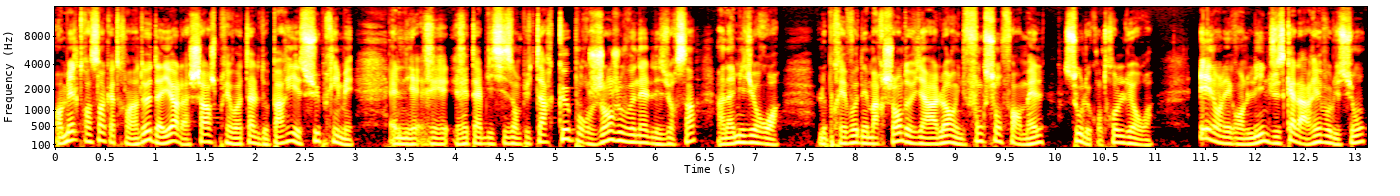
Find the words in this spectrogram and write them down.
En 1382, d'ailleurs, la charge prévôtale de Paris est supprimée. Elle n'est rétablie six ans plus tard que pour Jean Jouvenel des Ursins, un ami du roi. Le prévôt des marchands devient alors une fonction formelle sous le contrôle du roi. Et dans les grandes lignes, jusqu'à la Révolution,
